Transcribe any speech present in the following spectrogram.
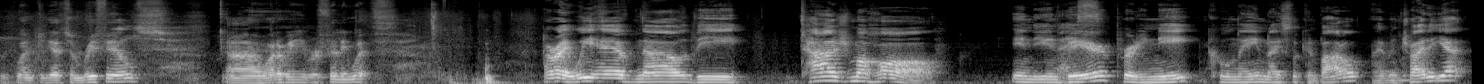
We're going to get some refills. Uh, what are we refilling with? All right, we have now the Taj Mahal Indian Nice. beer. Pretty neat, cool name, nice looking bottle. I haven't tried it yet.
